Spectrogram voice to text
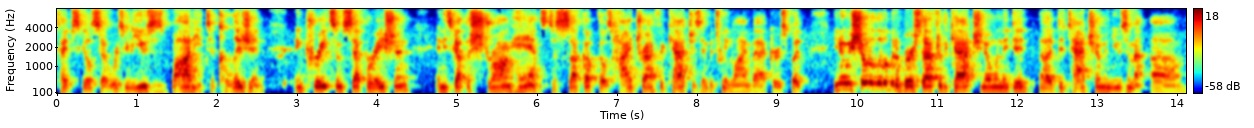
type skill set where he's going to use his body to collision and create some separation. And he's got the strong hands to suck up those high traffic catches in between linebackers. But you know, he showed a little bit of burst after the catch. You know, when they did uh, detach him and use him um,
